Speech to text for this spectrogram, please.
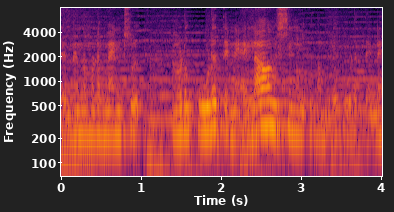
തന്നെ നമ്മുടെ മെന്റർ നമ്മുടെ കൂടെ തന്നെ എല്ലാ വിഷയങ്ങൾക്കും നമ്മുടെ കൂടെ തന്നെ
